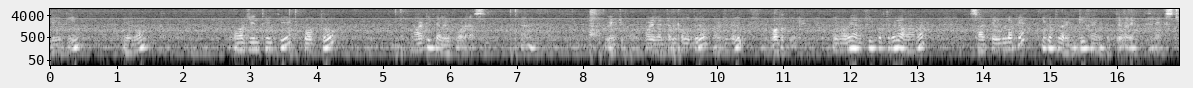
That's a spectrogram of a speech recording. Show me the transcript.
দিয়ে দিই। এবং অরিজিন থেকে কত ভার্টিক্যালের উপরে আছে? হ্যাঁ? টোয়েন্টি ফোর হরিজেন্টালি কত দূরে? ভার্টিক্যালি কত দূরে? এভাবে আমি কী করতে পারি? আমরা, আমার সার্কেলগুলোকে কী করতে পারি? ডিফাইন করতে পারি। নেক্সট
